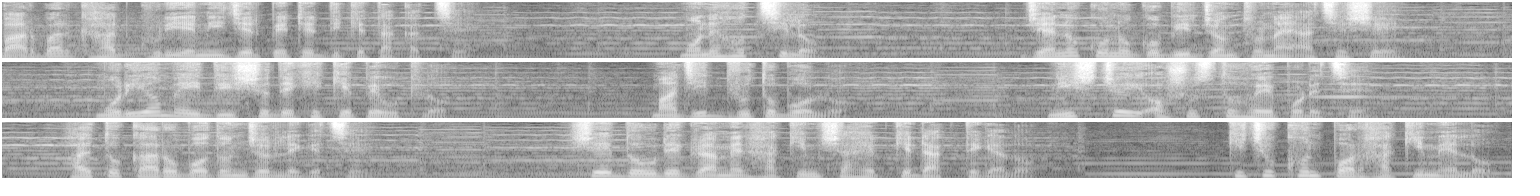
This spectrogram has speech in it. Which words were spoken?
বারবার ঘাট ঘুরিয়ে নিজের পেটের দিকে তাকাচ্ছে। মনে হচ্ছিল যেন কোনো গভীর যন্ত্রণায় আছে সে। মরিয়ম এই দৃশ্য দেখে কেঁপে উঠল। মাজিদ দ্রুত বলল, নিশ্চয়ই অসুস্থ হয়ে পড়েছে। হয়তো কারও বদঞ্জর লেগেছে। সে দৌড়ে গ্রামের হাকিম সাহেবকে ডাকতে গেল। কিছুক্ষণ পর হাকিম এলো।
